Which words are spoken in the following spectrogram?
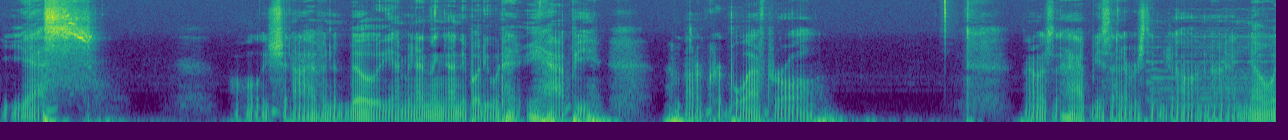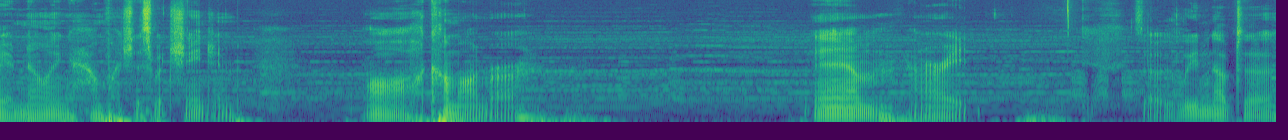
Yes. Holy shit, I have an ability. I mean, I think anybody would be happy. I'm not a cripple after all. I was the happiest I'd ever seen John. I had no way of knowing how much this would change him. Oh, come on, bro. Um, alright. So, leading up to,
